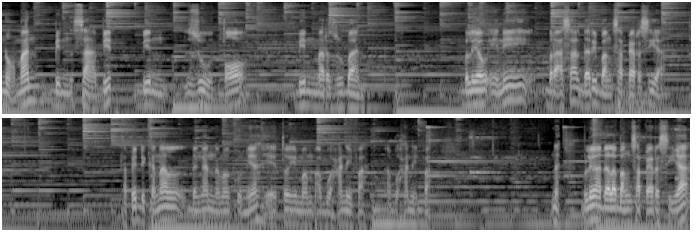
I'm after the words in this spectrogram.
Nu'man bin Sabit bin Zuto bin Marzuban. Beliau ini berasal dari bangsa Persia. Tapi dikenal dengan nama kunyah yaitu Imam Abu Hanifah, Abu Hanifah. Nah, beliau adalah bangsa Persia.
